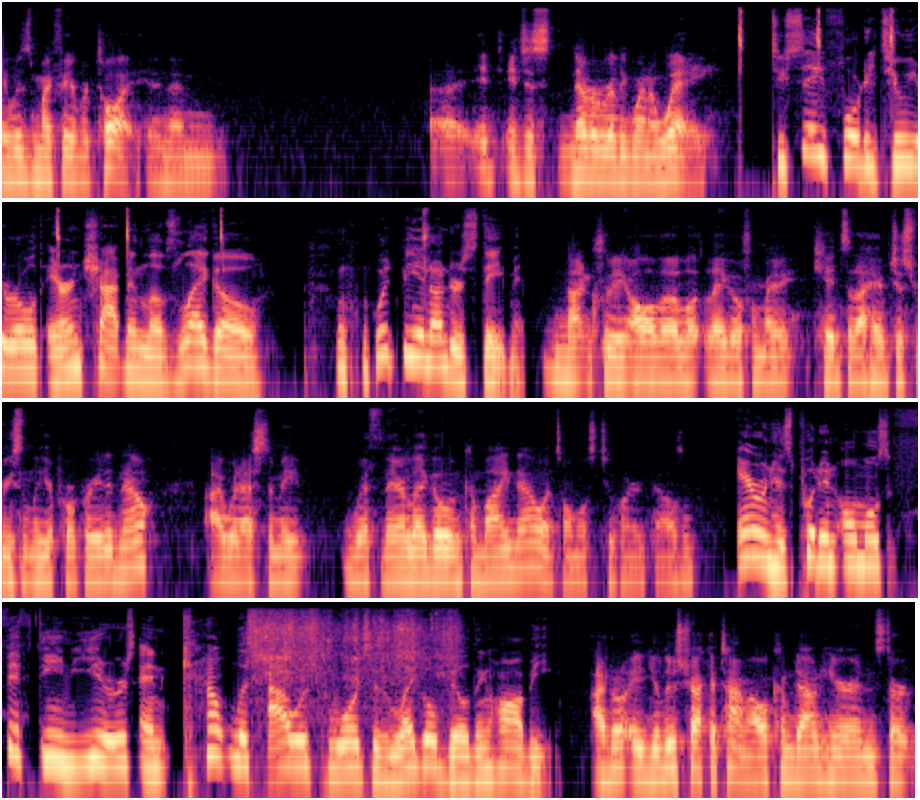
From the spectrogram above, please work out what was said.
It was my favorite toy, and then uh, it it just never really went away. To say 42 year old Aaron Chapman loves Lego would be an understatement. Not including all the Lego for my kids that I have just recently appropriated now, I would estimate with their Lego and combined now, it's almost 200,000. Aaron has put in almost 15 years and countless hours towards his Lego building hobby. I don't. You lose track of time. I will come down here and start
